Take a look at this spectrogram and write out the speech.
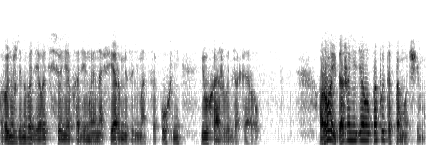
вынужденного делать все необходимое на ферме, заниматься кухней и ухаживать за Кэрол. Рой даже не делал попыток помочь ему.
